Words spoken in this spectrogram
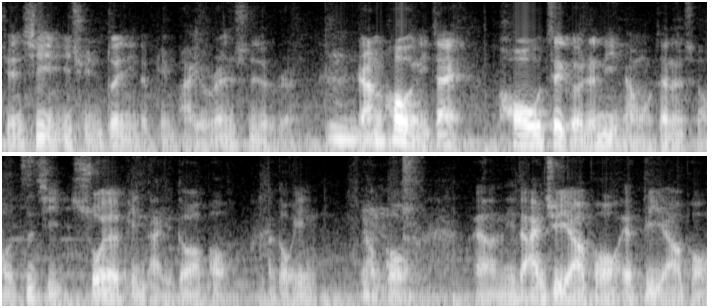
先吸引一群对你的品牌有认识的人。嗯，然后你在 PO 这个人力银行网站的时候，自己所有的平台也都要 PO，抖音也要 PO，还有你的 IG 也要 PO，FB 也要 PO，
